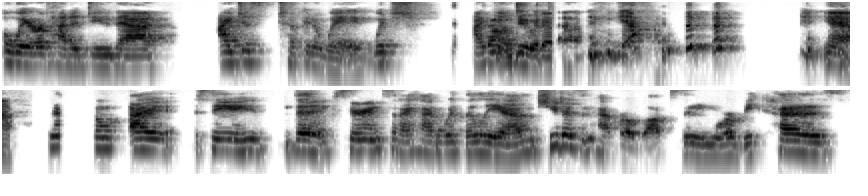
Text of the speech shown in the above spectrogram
aware of how to do that, I just took it away, which I don't do it. yeah. yeah. Now, I see the experience that I had with Aaliyah. She doesn't have Roblox anymore because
